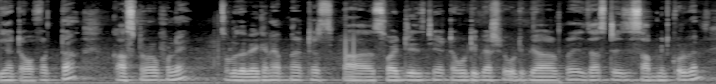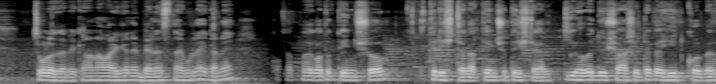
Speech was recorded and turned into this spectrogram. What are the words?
ইয়াটা অফারটা কাস্টমার ফোনে চলে যাবে। এখানে আপনার একটা ছয় ডিজিটের একটা ওটিপি আসবে। ওটিপি আসার পরে জাস্ট এই যে সাবমিট করবেন। চলে যাবে। কারণ আমার এখানে ব্যালেন্স নাই বলে এখানে আপনাদের কত? তিনশো তিরিশ টাকা, তিনশো তিরিশ টাকা। কীভাবে দুশো আশি টাকা হিট করবেন?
